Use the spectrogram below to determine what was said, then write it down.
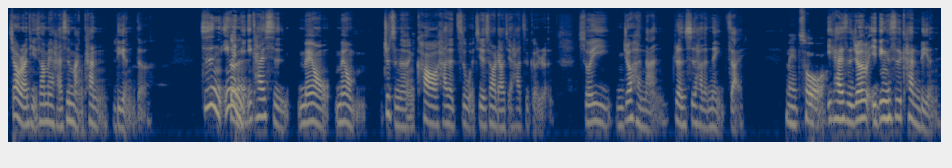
交友软体上面还是蛮看脸的，就是你因为你一开始没有没有就只能靠他的自我介绍了解他这个人，所以你就很难认识他的内在。没错，一开始就一定是看脸，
